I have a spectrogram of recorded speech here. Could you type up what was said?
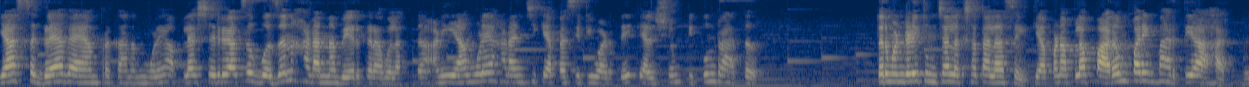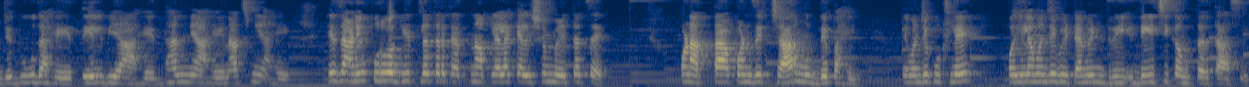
या सगळ्या व्यायाम प्रकारांमुळे आपल्या शरीराचं वजन हाडांना बेअर करावं लागतं आणि यामुळे हाडांची कॅपॅसिटी वाढते कॅल्शियम टिकून राहतं. तर मंडळी तुमच्या लक्षात आलं असेल की आपण आपला पारंपरिक भारतीय आहार म्हणजे दूध आहे तेलबिया आहे धान्य आहे नाचणी आहे हे जाणीवपूर्वक घेतलं तर त्यातनं आपल्याला कॅल्शियम मिळतच आहे. पण आता आपण जे चार मुद्दे पाहिले ते म्हणजे कुठले? पहिलं म्हणजे व्हिटॅमिन डी डीची कमतरता असेल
